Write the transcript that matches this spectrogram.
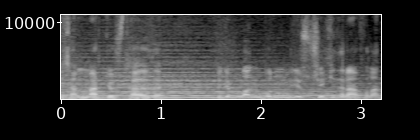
Geçen Mert gösterdi. Dedim ulan bunun videosu çekilir ha falan.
